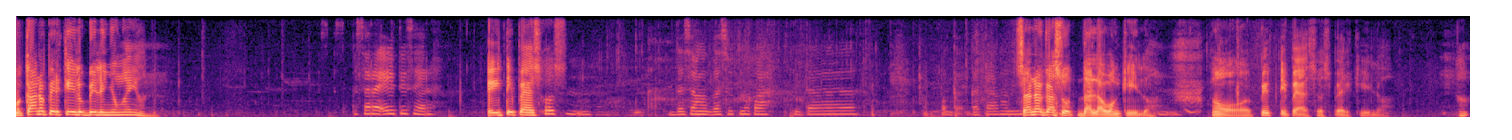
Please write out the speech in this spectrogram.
Magkano per kilo bili nyo ngayon? Pasara 80 sir. 80 pesos? Dasang gasot no ka. Kita paggatangan. Sa nagasot, dalawang kilo. Oo, 50 pesos per kilo. No?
